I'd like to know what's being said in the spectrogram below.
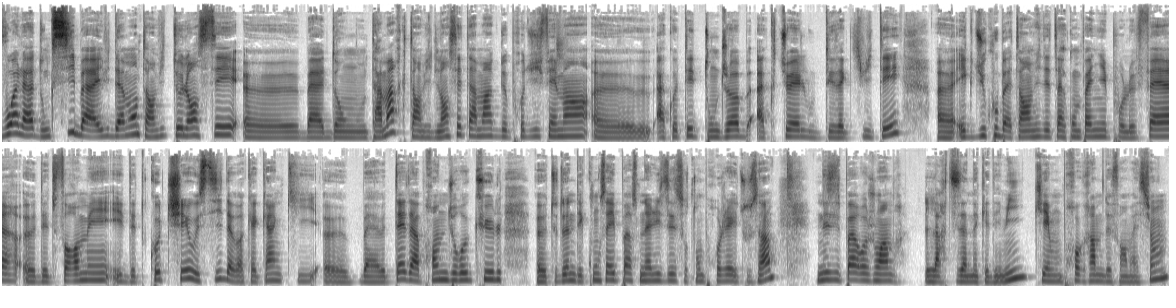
Voilà, donc si bah évidemment tu as envie de te lancer euh, bah, dans ta marque, tu as envie de lancer ta marque de produits faits main euh, à côté de ton job actuel ou de tes activités euh, et que du coup bah, tu as envie d'être accompagné pour le faire, d'être formé et d'être coaché aussi, d'avoir quelqu'un qui bah, t'aide à prendre du recul, te donne des conseils personnalisés sur ton projet et tout ça, n'hésite pas à rejoindre l'Artisan Academy, qui est mon programme de formation,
